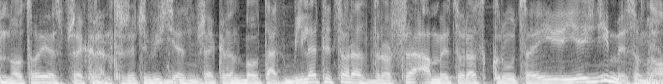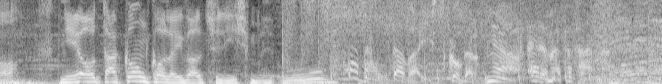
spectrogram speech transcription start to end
No to jest przekręt. Rzeczywiście jest przekręt, bo tak, bilety coraz droższe, a my coraz krócej jeździmy sobie. No, Nie o taką kolej walczyliśmy. Uuu. Wstawaj, szkoda dnia w RMF FM.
